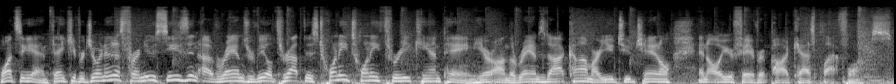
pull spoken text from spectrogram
Once again, thank you for joining us for a new season of Rams Revealed throughout this 2023 campaign here on the Rams.com, our YouTube channel, and all your favorite podcast platforms.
